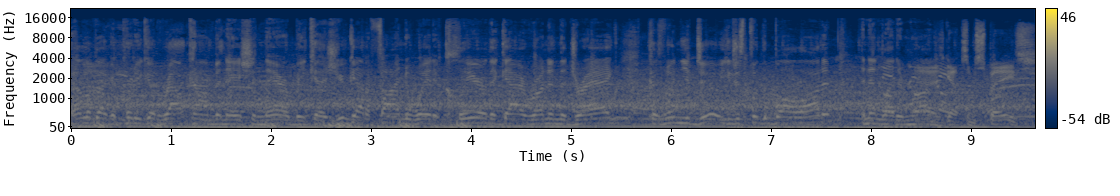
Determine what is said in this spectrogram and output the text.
That looked like a pretty good route combination there because you've got to find a way to clear the guy running the drag. Because when you do, you just put the ball on him and then let him run. Yeah, he's got some space.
